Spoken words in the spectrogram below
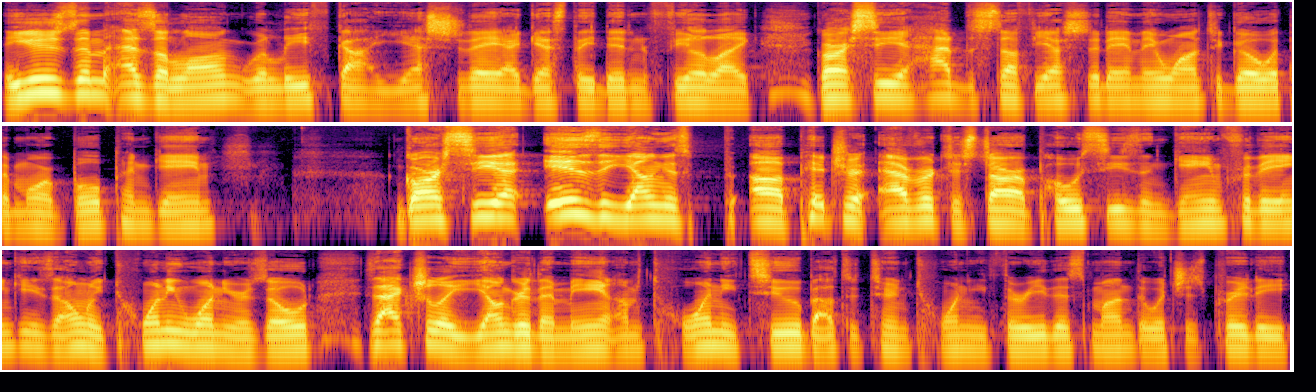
they used him as a long relief guy yesterday. I guess they didn't feel like Garcia had the stuff yesterday, and they want to go with a more bullpen game. Garcia is the youngest uh, pitcher ever to start a postseason game for the Yankees. Only 21 years old. He's actually younger than me. I'm 22, about to turn 23 this month, which is pretty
